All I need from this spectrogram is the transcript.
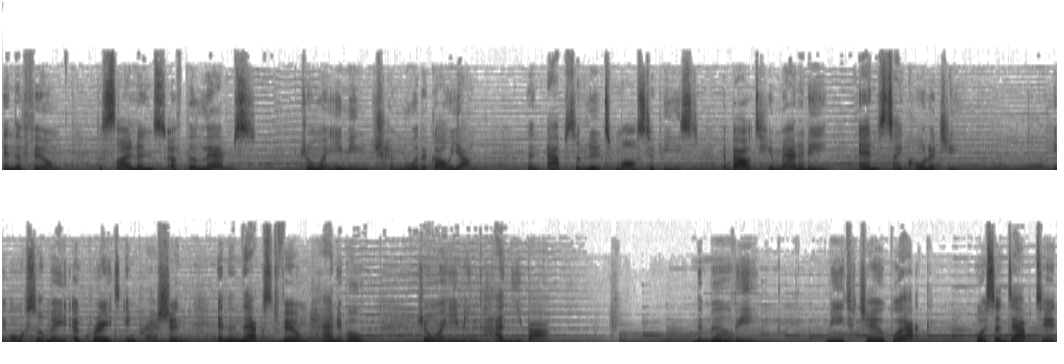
in the film The Silence of the Lambs, 中文译名《沉默的羔羊》, an absolute masterpiece about humanity and psychology. He also made a great impression in the next film Hannibal, 中文译名《汉尼拔》. The movie, Meet Joe Black, was adapted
